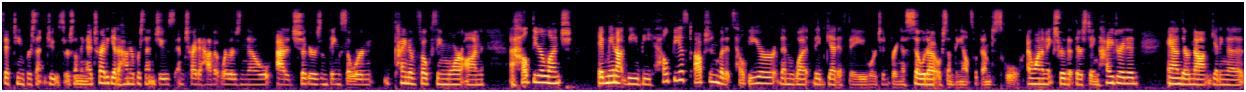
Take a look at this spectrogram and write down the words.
15% juice or something. I try to get 100% juice and try to have it where there's no added sugars and things. So we're kind of focusing more on a healthier lunch. It may not be the healthiest option, but it's healthier than what they'd get if they were to bring a soda or something else with them to school. I want to make sure that they're staying hydrated and they're not getting a,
